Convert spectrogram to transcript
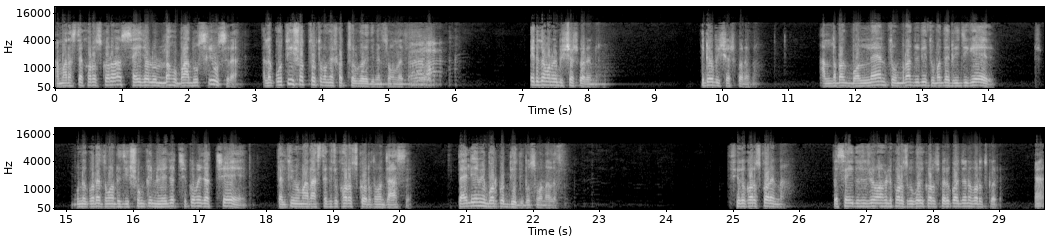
আমার রাস্তায় খরচ করো, সাইজালুল্লাহ বাদ উসরি উসরা আল্লাহ অতি সত্য তোমাকে সচ্ছল করে দিবেন সাল্লাল্লাহু এটা তো মানুষ বিশ্বাস করে না। এটাও বিশ্বাস করে না। আল্লাহবাক বললেন, তোমরা যদি তোমাদের রিজিকের, মনে করে তোমার রিজিক সংকীর্ণ হয়ে যাচ্ছে, কমে যাচ্ছে, তাহলে তুমি আমার রাস্তায় কিছু খরচ করো, তোমার যা আছে। তাইলে আমি বরকত দিয়ে দিব সোমান আল্লাহ সে তো খরচ করে না। সেই দোষে খরচ করে ওই খরচ করে, কয়জনে খরচ করে? হ্যাঁ?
